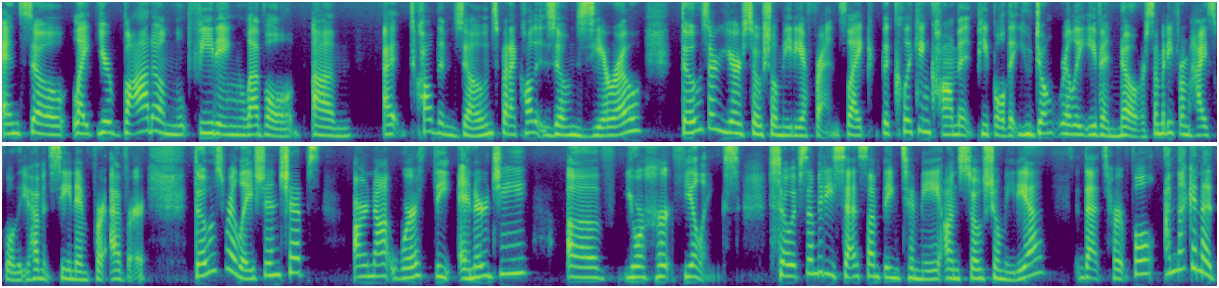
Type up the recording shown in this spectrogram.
And so like your bottom feeding level, um, I called them zones, but I called it zone zero. Those are your social media friends, like the click and comment people that you don't really even know, or somebody from high school that you haven't seen in forever. Those relationships are not worth the energy of your hurt feelings. So if somebody says something to me on social media, that's hurtful, I'm not going to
